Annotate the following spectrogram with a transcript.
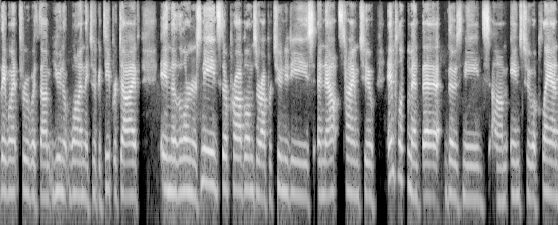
they went through with um, Unit 1. They took a deeper dive in the, the learner's needs, their problems, their opportunities, and now it's time to implement that, those needs um, into a plan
